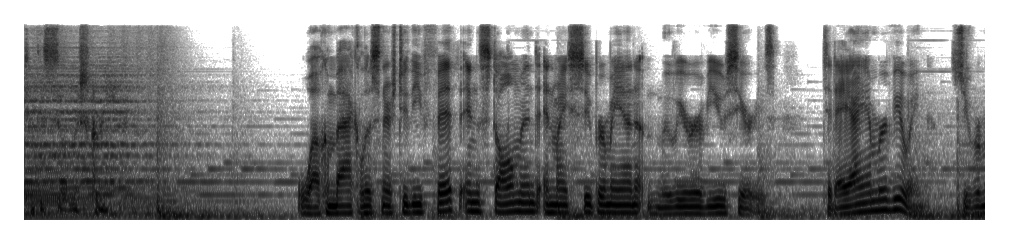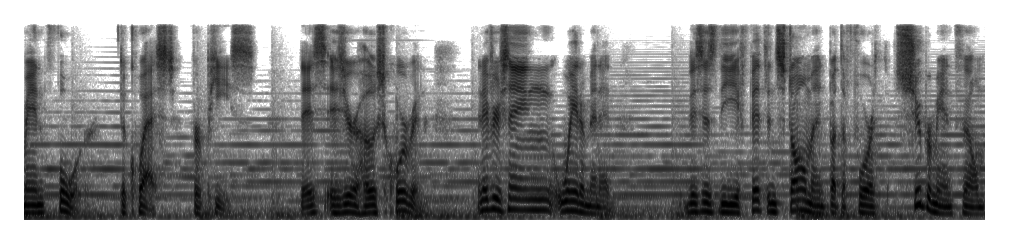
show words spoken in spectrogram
to the silver screen. Welcome back, listeners, to the fifth installment in my Superman movie review series. Today I am reviewing Superman 4 The Quest for Peace. This is your host, Corbin. And if you're saying, wait a minute, this is the fifth installment, but the fourth Superman film,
